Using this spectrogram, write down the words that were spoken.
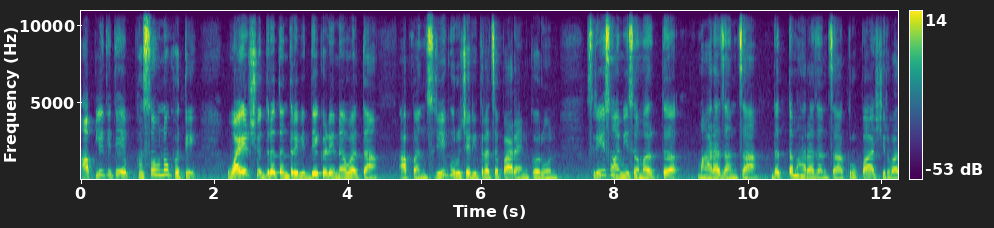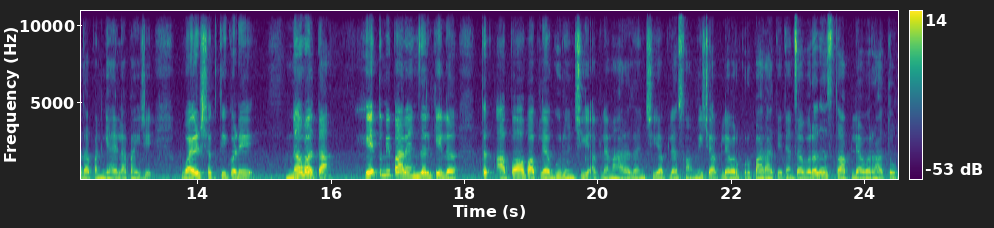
आपली तिथे फसवणूक होते. वाईट शुद्र तंत्रविद्येकडे न वळता आपण श्री गुरुचरित्राचं पारायण करून श्री स्वामी समर्थ महाराजांचा दत्त महाराजांचा कृपा आशीर्वाद आपण घ्यायला पाहिजे. वाईट शक्तीकडे न वळता हे तुम्ही पारायण जर केलं तर आपोआप आपल्या गुरूंची आपल्या महाराजांची आपल्या स्वामीची आपल्यावर कृपा राहते. त्यांचा वरद हस्त आपल्यावर राहतो.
